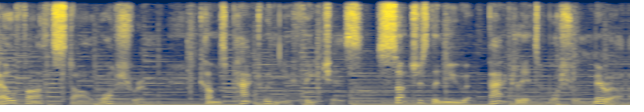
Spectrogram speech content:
Belfast style washroom comes packed with new features, such as the new backlit washroom mirror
